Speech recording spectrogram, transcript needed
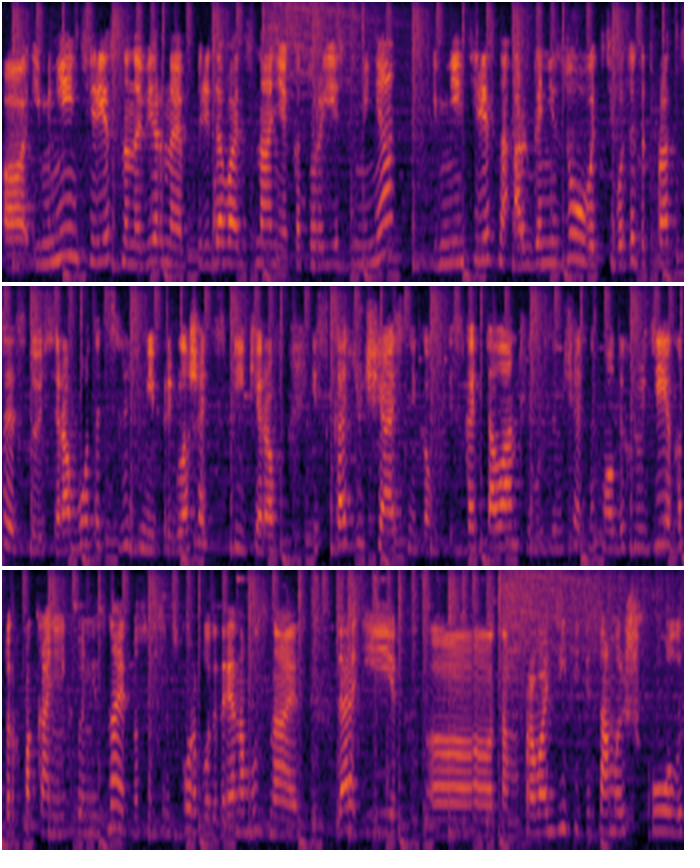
А, и мне интересно, наверное, передавать знания, которые есть у меня, и мне интересно организовывать вот этот процесс, то есть работать с людьми, приглашать спикеров, искать участников, искать талантливых, замечательных молодых людей, о которых пока никто не знает, но совсем скоро благодаря нам узнает, да, и э, там проводить эти самые школы,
